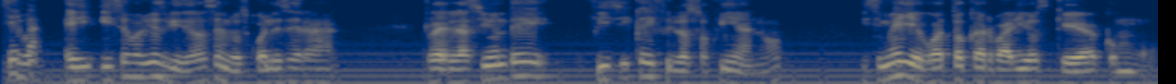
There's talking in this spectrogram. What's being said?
hice varios videos en los cuales era relación de física y filosofía, ¿no? Y sí me llegó a tocar varios que era como,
